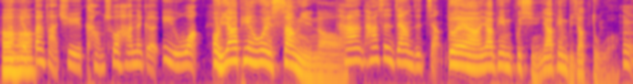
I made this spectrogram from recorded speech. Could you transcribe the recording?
他没有办法去 control 他那个欲望。哦，鸦片会上瘾哦。他他是这样子讲的，对啊，鸦片不行，鸦片比较毒哦。嗯，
